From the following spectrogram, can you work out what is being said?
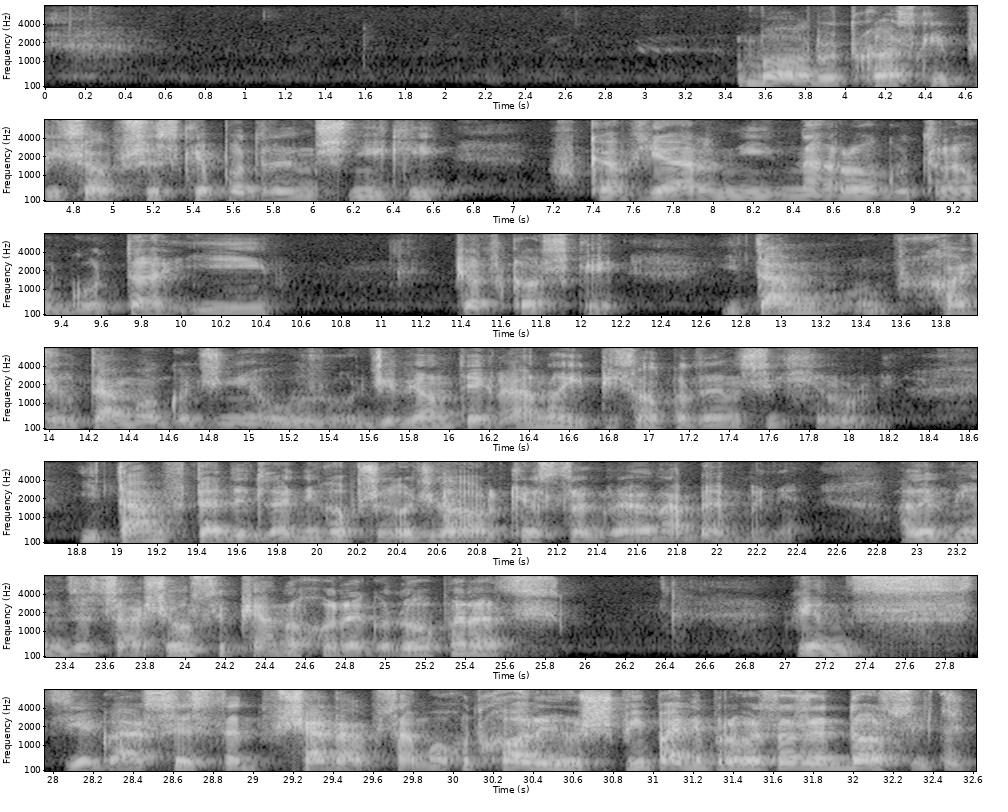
Bo Rutkowski pisał wszystkie podręczniki w kawiarni na rogu Trauguta i Piotrkowskiej. I tam chodził tam o godzinie 9 rano i pisał podręcznik chirurgii. I tam wtedy dla niego przychodziła orkiestra, grała na bębnie. Ale w międzyczasie usypiano chorego do operacji. Więc jego asystent wsiadał w samochód, chory już śpi, panie profesorze, dosyć.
